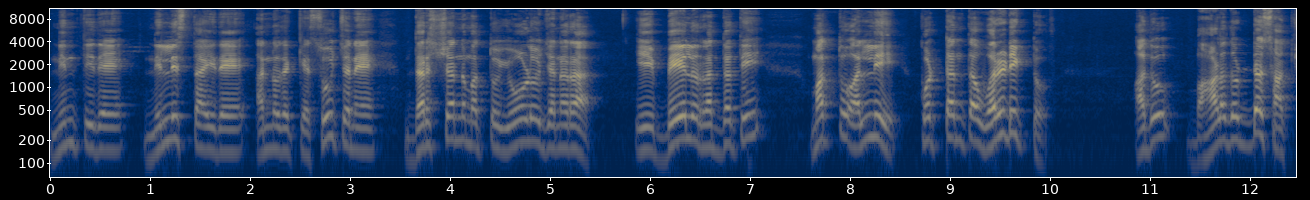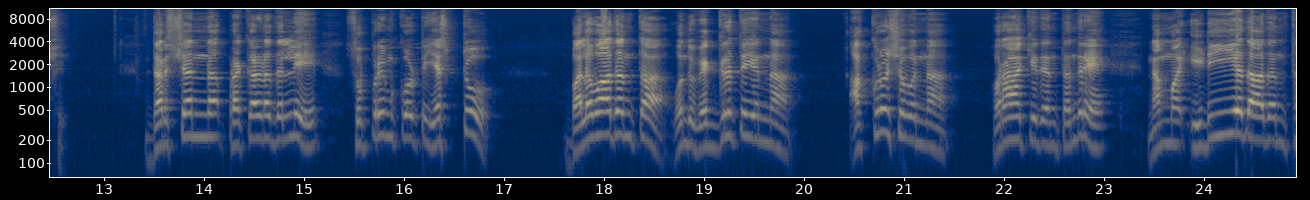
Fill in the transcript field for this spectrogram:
ನಿಂತಿದೆ, ನಿಲ್ಲಿಸ್ತಾ ಇದೆ ಅನ್ನೋದಕ್ಕೆ ಸೂಚನೆ ದರ್ಶನ್ ಮತ್ತು ಏಳು ಜನರ ಈ ಬೇಲು ರದ್ದತಿ ಮತ್ತು ಅಲ್ಲಿ ಕೊಟ್ಟಂಥ ವರ್ಡಿಕ್ಟು. ಅದು ಬಹಳ ದೊಡ್ಡ ಸಾಕ್ಷಿ. ದರ್ಶನ್ ಪ್ರಕರಣದಲ್ಲಿ ಸುಪ್ರೀಂ ಕೋರ್ಟ್ ಎಷ್ಟು ಬಲವಾದಂಥ ಒಂದು ವ್ಯಗ್ರತೆಯನ್ನು, ಆಕ್ರೋಶವನ್ನು ಹೊರಹಾಕಿದೆ ಅಂತಂದರೆ ನಮ್ಮ ಇಡೀಯದಾದಂಥ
